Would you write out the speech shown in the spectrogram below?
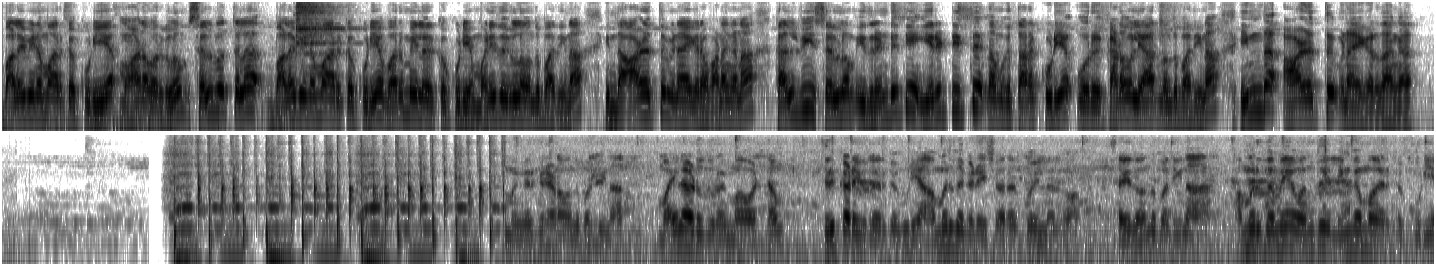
பலவீனமாக இருக்கக்கூடிய மாணவர்களும் செல்வத்தில் பலவீனமாக இருக்கக்கூடிய வறுமையில் இருக்கக்கூடிய மனிதர்களும் வந்து பார்த்தீங்கன்னா இந்த ஆழத்து விநாயகரை வணங்கினா கல்வி செல்வம் இது ரெண்டுத்தையும் இரட்டித்து நமக்கு தரக்கூடிய ஒரு கடவுள் யாருன்னு வந்து பார்த்தீங்கன்னா இந்த ஆழத்து விநாயகர் தாங்க. நம்ம இங்கே இருக்கிற இடம் வந்து பார்த்தீங்கன்னா மயிலாடுதுறை மாவட்டம் திருக்கடையூரில் இருக்கக்கூடிய அமிர்த கடேஸ்வரர் கோயில் இருக்கும். ஸோ இது வந்து பார்த்தீங்கன்னா அமிர்தமே வந்து லிங்கமாக இருக்கக்கூடிய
